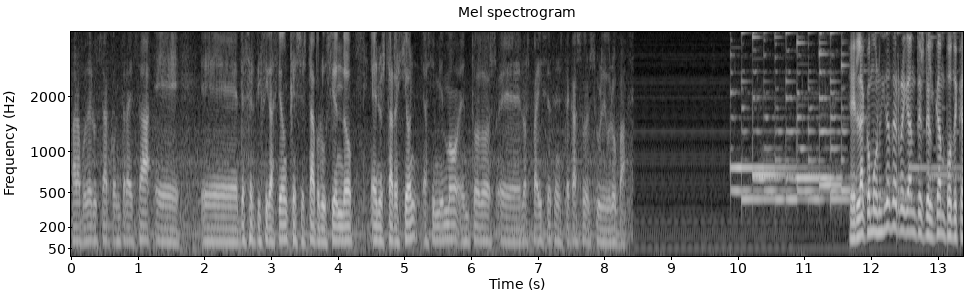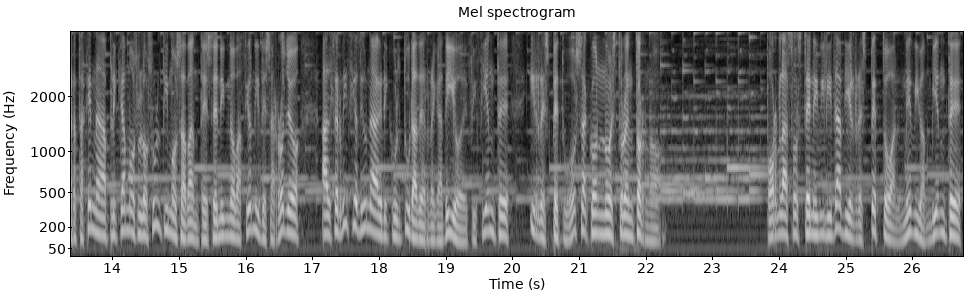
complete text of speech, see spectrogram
para poder luchar contra esa eh, eh, desertificación que se está produciendo en nuestra región y asimismo en todos eh, los países, en este caso del sur de Europa. En la comunidad de regantes del campo de Cartagena aplicamos los últimos avances en innovación y desarrollo al servicio de una agricultura de regadío eficiente y respetuosa con nuestro entorno. Por la sostenibilidad y el respeto al medio ambiente,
